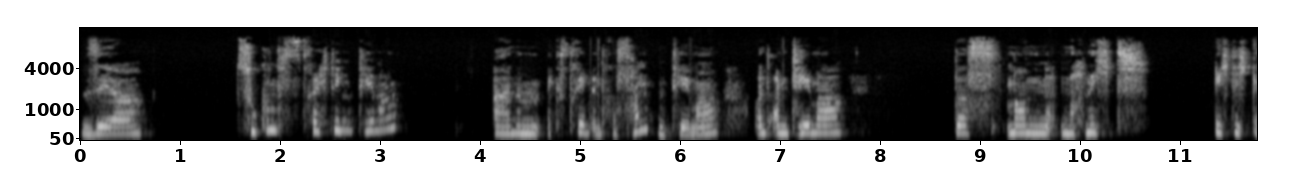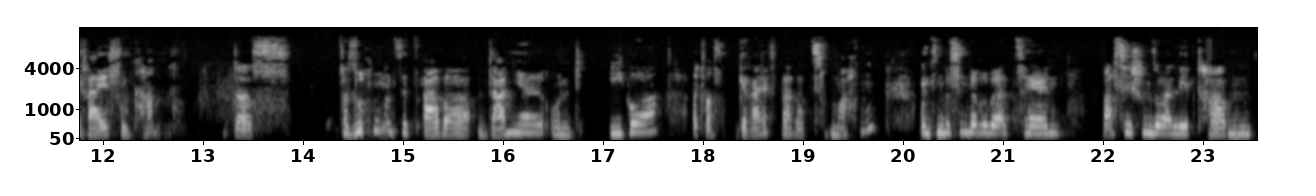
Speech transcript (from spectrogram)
sehr zukunftsträchtigen Thema, einem extrem interessanten Thema und einem Thema, das man noch nicht richtig greifen kann. Das versuchen uns jetzt aber Daniel und Igor etwas greifbarer zu machen, uns ein bisschen darüber erzählen, was sie schon so erlebt haben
